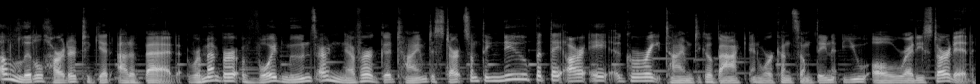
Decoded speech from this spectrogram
a little harder to get out of bed. Remember, void moons are never a good time to start something new, but they are a great time to go back and work on something you already started.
